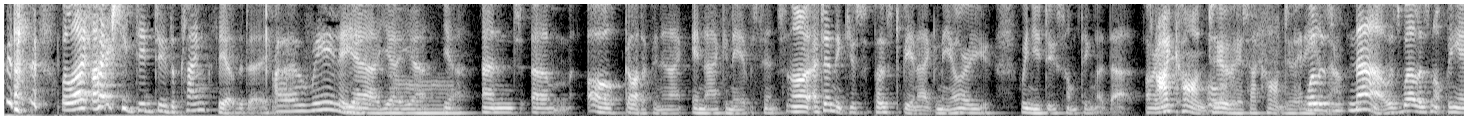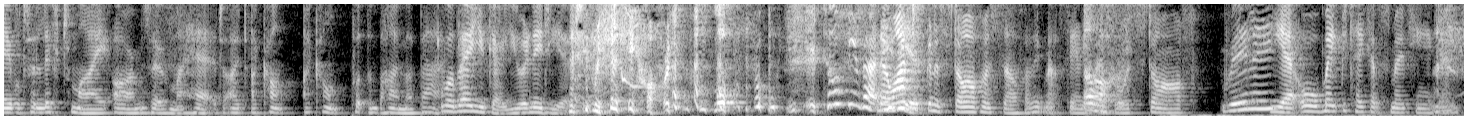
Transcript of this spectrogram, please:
well, I, I actually did do the plank the other day. Oh, really? Yeah, yeah, yeah, yeah. And um, oh god, I've been in, ag- in agony ever since. And I, I don't think you're supposed to be in agony, are you, when you do something like that? I can't do it. I can't do any Well, as now, as well as not being able to lift my arms over my head, I, I can't. I can't put them behind my back. Well, there you go. You're an idiot. You really are. More fool you. talking about No, I'm just going to starve myself. I think that's the only way Oh. forward. Starve. really. Yeah, or maybe take up smoking again.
